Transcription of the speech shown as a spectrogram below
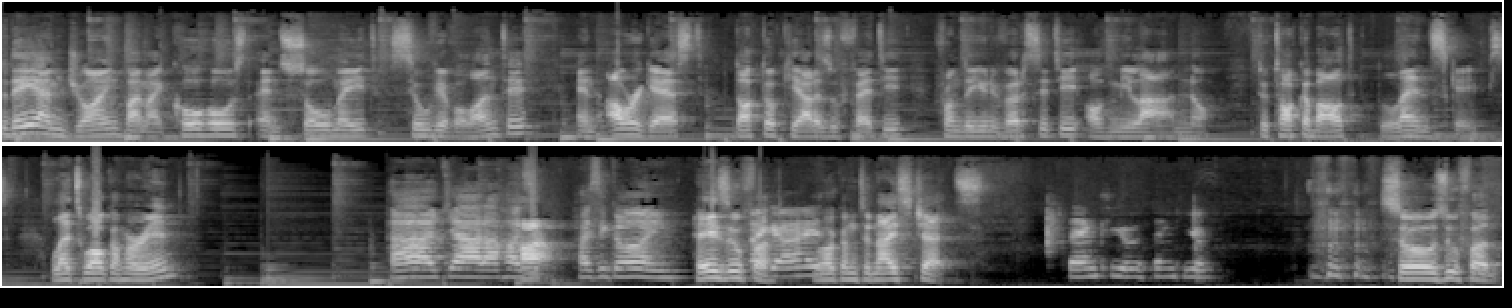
Today I'm joined by my co host and soulmate Silvia Volante and our guest Dr. Chiara Zuffetti from the University of Milano to talk about landscapes. Let's welcome her in. Hi, Chiara. How's, Hi. It, how's it going? Hey Zuffa, Hi, guys. welcome to Nice Chats. Thank you, thank you. So Zuffa,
